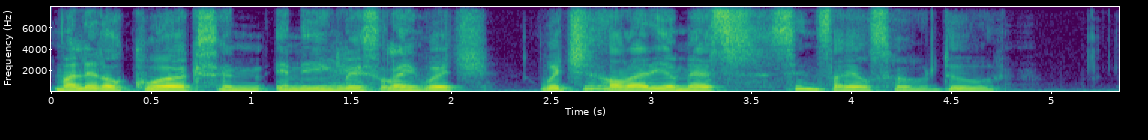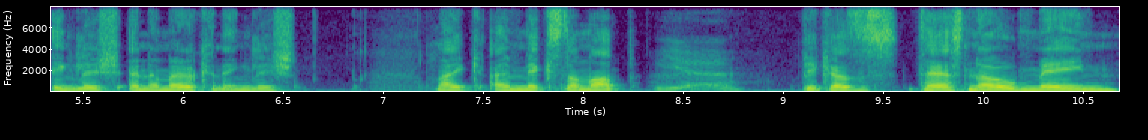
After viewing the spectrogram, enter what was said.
my little quirks in, in the English language, which is already a mess since I also do English and American English. Like I mix them up yeah. because there's no main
